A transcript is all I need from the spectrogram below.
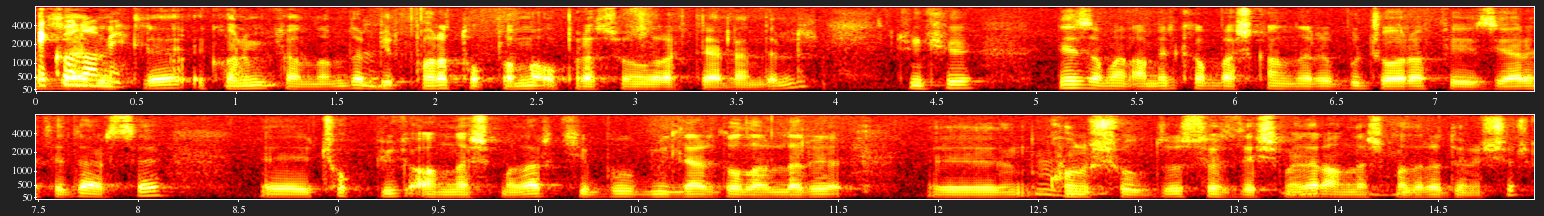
Ekonomi. özellikle ekonomik anlamda bir para toplama operasyonu olarak değerlendirilir. Çünkü ne zaman Amerikan başkanları bu coğrafyayı ziyaret ederse e, çok büyük anlaşmalar ki bu milyar dolarları e, konuşulduğu sözleşmeler anlaşmalara dönüşür.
